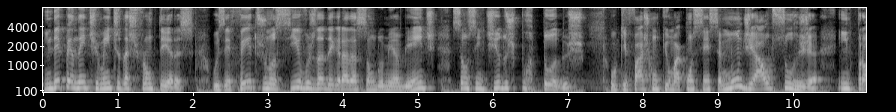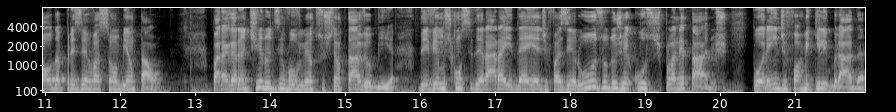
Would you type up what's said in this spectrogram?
independentemente das fronteiras. Os efeitos nocivos da degradação do meio ambiente são sentidos por todos, o que faz com que uma consciência mundial surja em prol da preservação ambiental. Para garantir o desenvolvimento sustentável, Bia, devemos considerar a ideia de fazer uso dos recursos planetários, porém de forma equilibrada,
